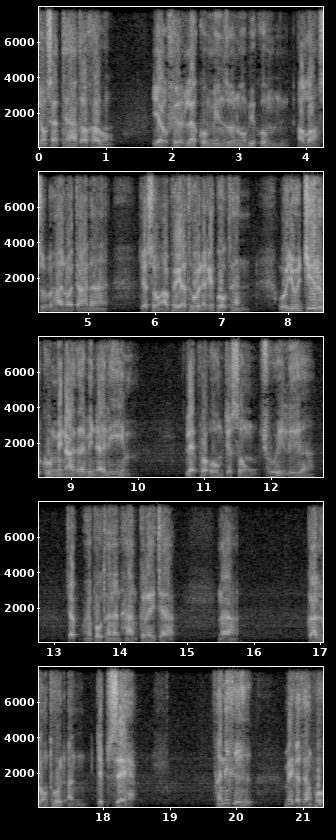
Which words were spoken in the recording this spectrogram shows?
จงศรัทธาต่อเขายักฟิรละกุมมินซุนูบิกุมอัลลอฮ์ سبحانه และ تعالى จะทรงอภัยโทษให้แก่พวกท่านวายูจิรกุมมินอาซาบินอาลีม และพระองค์จะทรงช่วยเหลือจากให้พวกท่านนั้นห่างไกลจากนะการลงโทษอันเจ็บแสบ อันนี้คือแม้กระทั่งพวก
